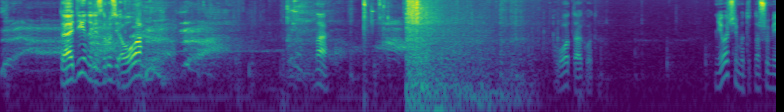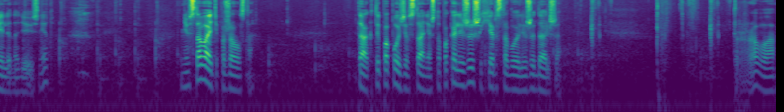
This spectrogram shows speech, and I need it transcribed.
Ты один или с друзьями? О! На. Вот так вот. Не очень мы тут нашумели, надеюсь, нет? Не вставайте, пожалуйста. Так, ты попозже встанешь, но пока лежишь, и хер с тобой, лежи дальше. Трава.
